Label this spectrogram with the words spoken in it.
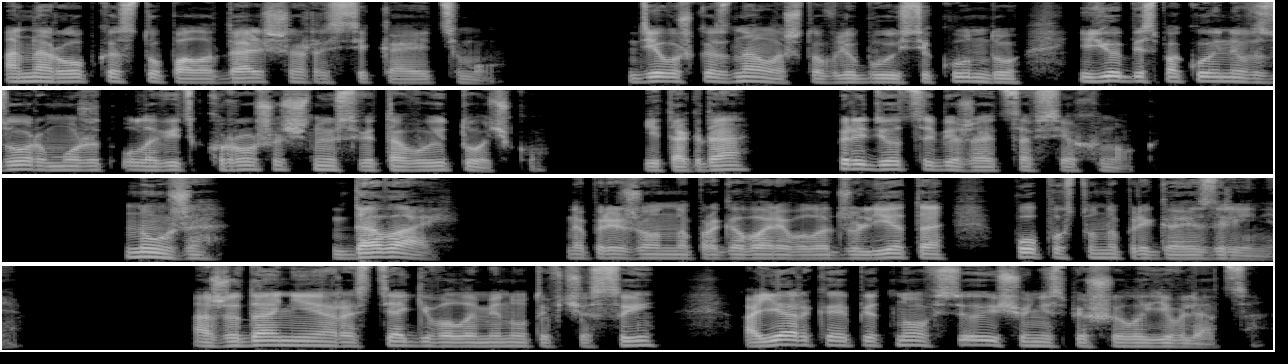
она робко ступала дальше, рассекая тьму. Девушка знала, что в любую секунду ее беспокойный взор может уловить крошечную световую точку, и тогда придется бежать со всех ног. «Ну же, давай!» — напряженно проговаривала Джульетта, попусту напрягая зрение. Ожидание растягивало минуты в часы, а яркое пятно все еще не спешило являться.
